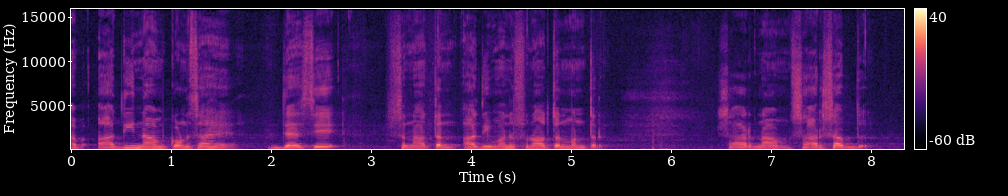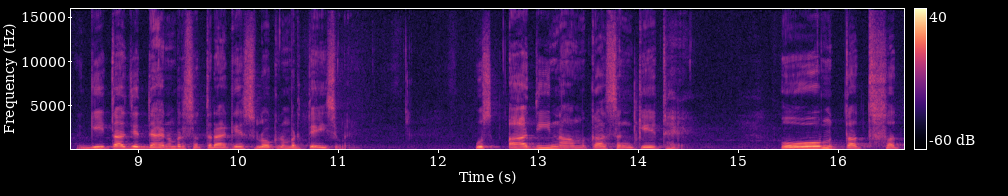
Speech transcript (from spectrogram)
अब आदि नाम कौन सा है? जैसे सनातन, आदि मन सनातन मंत्र। सार नाम, सार शब्द, गीता जी अध्याय नंबर सत्रह के श्लोक नंबर तेईस में। उस आदि नाम का संकेत है। ओम तत्सत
